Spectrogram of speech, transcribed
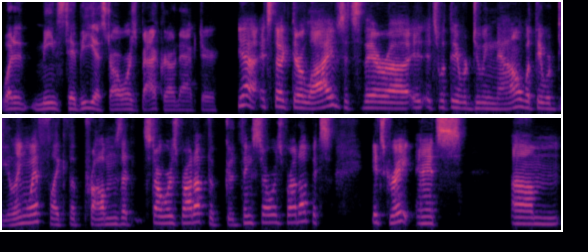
what it means to be a Star Wars background actor. yeah, it's like their lives. It's their uh, it- it's what they were doing now, what they were dealing with, like the problems that Star Wars brought up, the good things Star Wars brought up. It's it's great, and it's um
